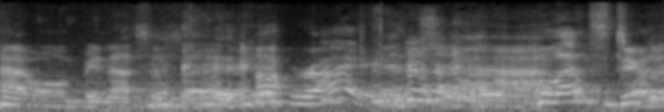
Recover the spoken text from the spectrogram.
That won't be necessary. All right. Let's do Well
